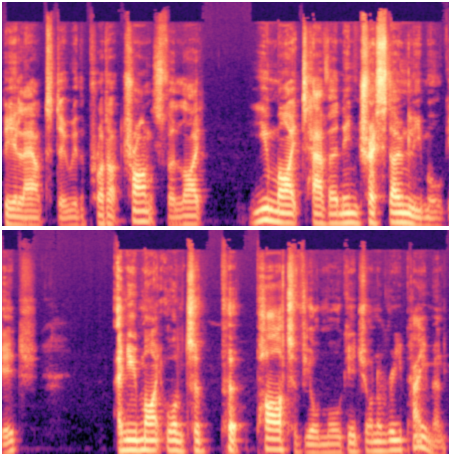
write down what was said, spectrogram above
be allowed to do with a product transfer. Like you might have an interest only mortgage and you might want to put part of your mortgage on a repayment.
